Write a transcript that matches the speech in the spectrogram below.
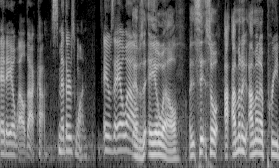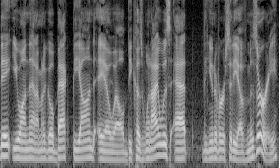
at AOL.com. Smithers one. It was AOL. It was AOL. So I'm gonna I'm gonna predate you on that. I'm gonna go back beyond AOL because when I was at the University of Missouri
